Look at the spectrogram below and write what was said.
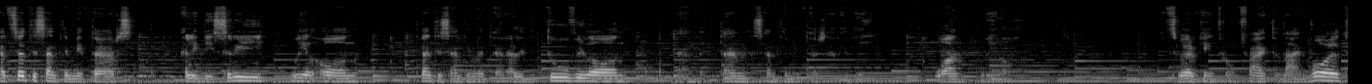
at 30 centimeters LED 3 will on 20 centimeter LED 2 will on 10 centimeters LED, one on. It's working from 5 to 9 volt,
